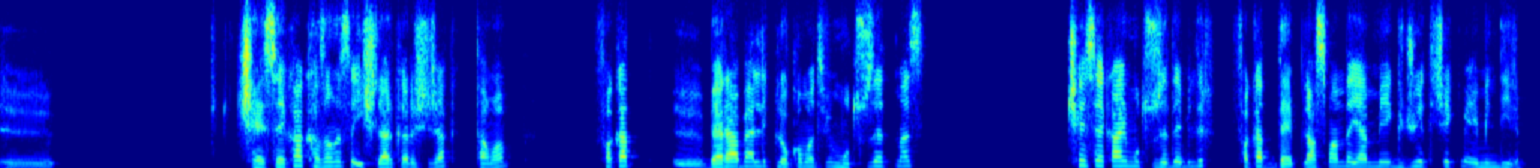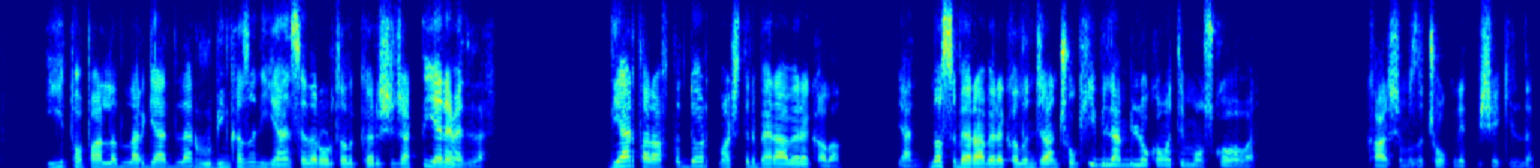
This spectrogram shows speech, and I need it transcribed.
Ee, CSK kazanırsa işler karışacak. Tamam. Fakat e, beraberlik Lokomotiv'i mutsuz etmez. CSK'yı mutsuz edebilir. Fakat deplasmanda yenmeye gücü yetecek mi emin değilim. İyi toparladılar geldiler. Rubin Kazan'ı yenseler ortalık karışacaktı. Yenemediler. Diğer tarafta 4 maçtır berabere kalan. Yani nasıl berabere kalınacağını çok iyi bilen bir Lokomotiv Moskova var. Karşımızda çok net bir şekilde.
